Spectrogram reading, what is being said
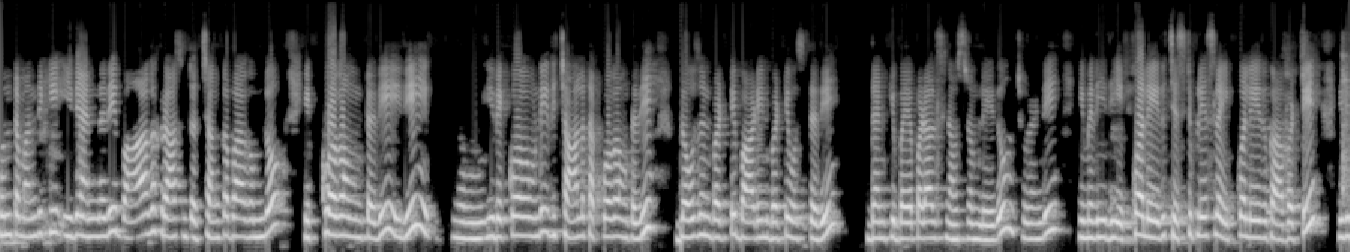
కొంతమందికి ఇది అన్నది బాగా క్రాస్ ఉంటుంది. చంక భాగంలో ఎక్కువగా ఉంటుంది. ఇది ఇది ఎక్కువగా ఉండి ఇది చాలా తక్కువగా ఉంటుంది. బ్లౌజ్ని బట్టి బాడీని బట్టి వస్తుంది. దానికి భయపడాల్సిన అవసరం లేదు. చూడండి ఈమెది ఇది ఎక్కువ లేదు. చెస్ట్ ప్లేస్లో ఎక్కువ లేదు కాబట్టి ఇది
